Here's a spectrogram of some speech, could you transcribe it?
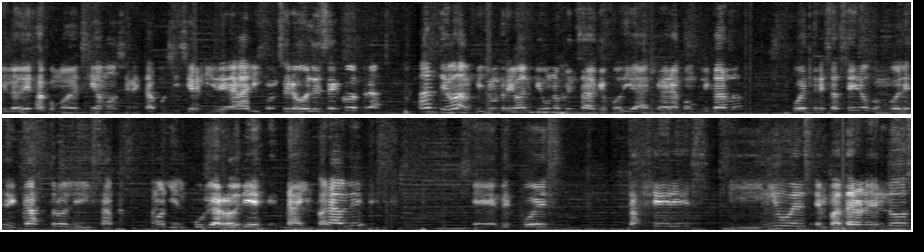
y lo deja, como decíamos, en esta posición ideal y con cero goles en contra. Ante Banfield, un rival que uno pensaba que podía llegar a complicarlo. Fue 3 a 0 con goles de Castro, Leizamón y el Pulga Rodríguez que está imparable. Eh, después Talleres y Newells empataron en dos,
